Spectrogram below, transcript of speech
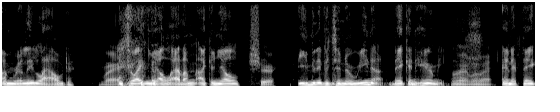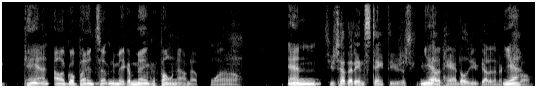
I'm really loud. And Right. so I can yell at them. I can yell, sure. even if it's an arena, they can hear me. Right. Right. Right. And if they can't, I'll go find something to make a megaphone out of. Wow. And So you just have that instinct that you just you Yeah. got it handled. You got it under Yeah. control.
